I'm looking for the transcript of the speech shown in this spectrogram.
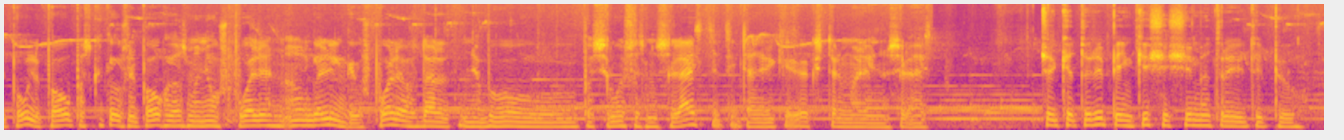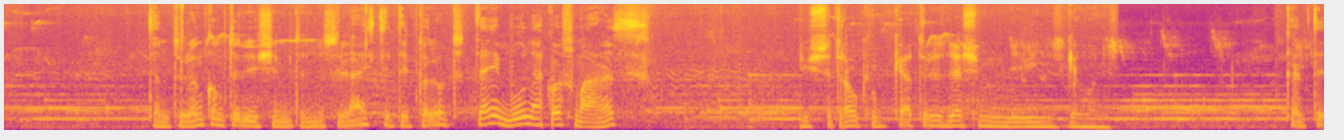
Lipau, lipau, paskui kai užlipau, jos mane užpuolė, nu, galingai užpuolė, aš dar nebuvau pasiruošęs nusileisti, tai ten reikėjo ekstremaliai nusileisti. Čia 4, 5, 6 metrai taip jau. Ten tu rankom turi išimti, nusileisti taip toliau. Tai būna košmaras. Išsitraukiau 49 gelonus. Kartai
